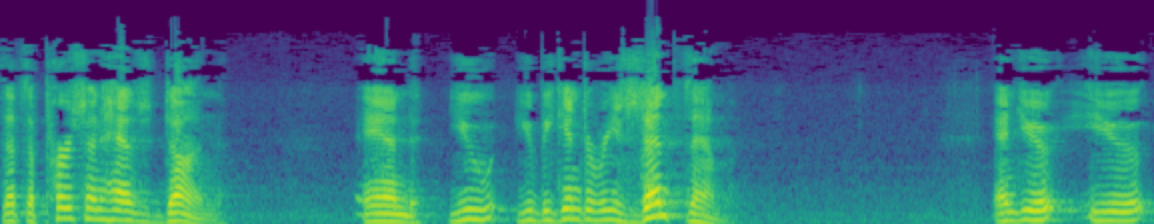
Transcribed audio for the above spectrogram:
that the person has done and you, you begin to resent them. And you, you,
